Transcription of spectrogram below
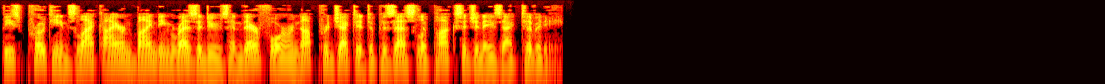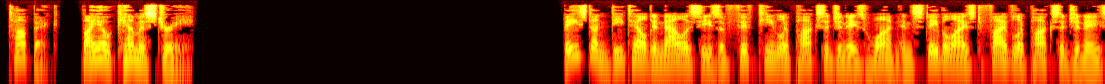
These proteins lack iron-binding residues and therefore are not projected to possess lipoxygenase activity. Topic: Biochemistry Based on detailed analyses of 15 lipoxygenase 1 and stabilized 5 lipoxygenase,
